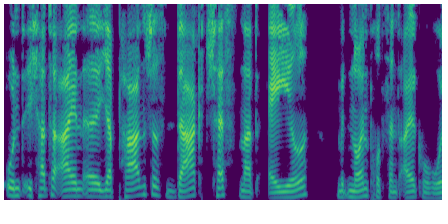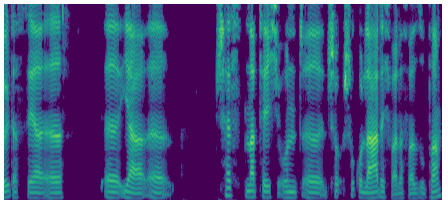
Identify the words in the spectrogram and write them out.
Und ich hatte ein äh, japanisches Dark Chestnut Ale mit 9% Alkohol, das sehr, äh, äh, ja, äh, chestnuttig und äh, schokoladig war. Das war super.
